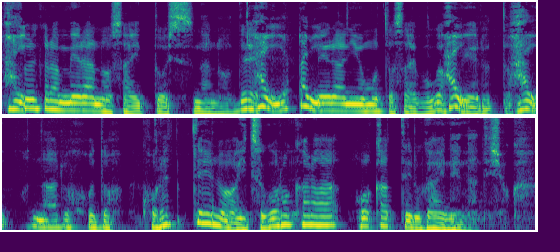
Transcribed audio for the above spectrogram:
はい。それからメラノサイト質なので、はい、やっぱり。メラニンを持った細胞が増えると。はい。はい、なるほど。これっていうのはいつ頃から分かっている概念なんでしょうか？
